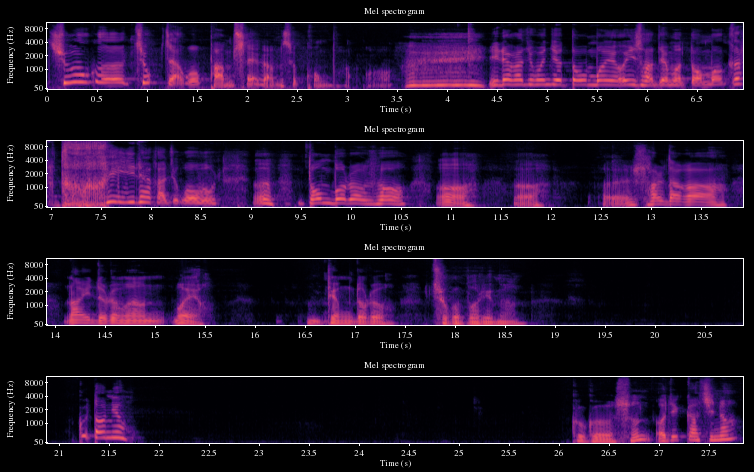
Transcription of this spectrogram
죽어 죽자고 밤새가면서 공부하고 이래가지고 이제 또 뭐 의사 되면 또뭐 그렇다 이래가지고 어, 돈 벌어서 어, 어, 어, 살다가 나이 들으면 뭐예요? 병도로 죽어버리면 끝 아니야. 그것은 어디까지나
